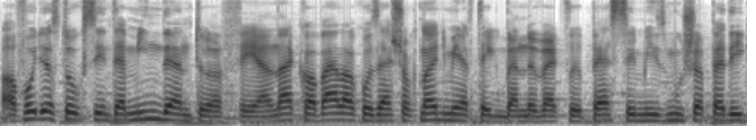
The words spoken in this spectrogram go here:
A fogyasztók szinte mindentől félnek, a vállalkozások nagymértékben növekvő pessimizmusa pedig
